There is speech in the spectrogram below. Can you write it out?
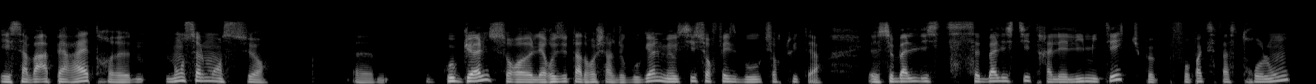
et ça va apparaître non seulement sur Google, sur les résultats de recherche de Google, mais aussi sur Facebook, sur Twitter. Cette balise titre, elle est limitée. Il ne faut pas que ça fasse trop long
